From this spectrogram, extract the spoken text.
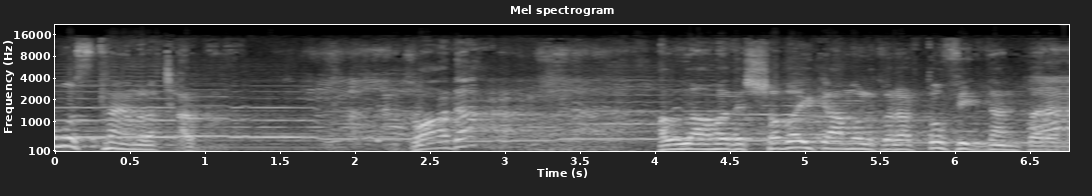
অবস্থায় আমরা ছাড়ব ওয়াদা? আল্লাহ আমাদের সবাইকে আমল করার তৌফিক দান করেন।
